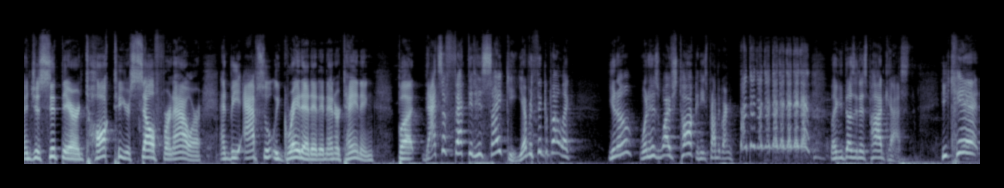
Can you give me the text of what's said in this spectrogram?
and just sit there and talk to yourself for an hour and be absolutely great at it and entertaining but that's affected his psyche. You ever think about like, you know, when his wife's talking, he's probably going like he does in his podcast. He can't.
